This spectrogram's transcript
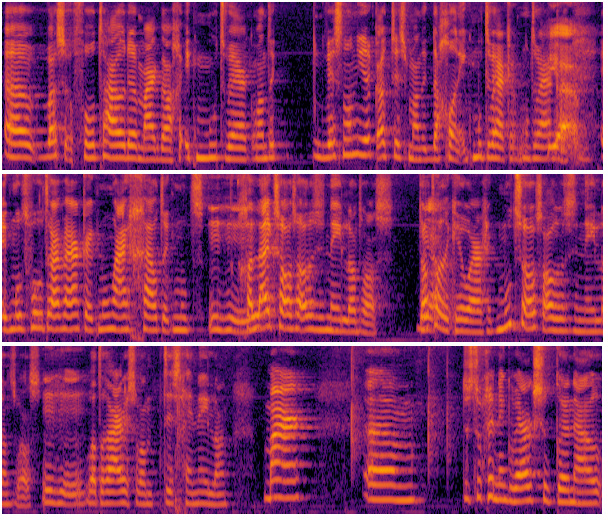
Eh, was vol te houden, maar ik dacht, ik moet werken. Want ik, ik wist nog niet dat ik autisme had. Ik dacht gewoon, ik moet werken, ik moet werken. Ja. Ik moet fulltime werken, ik moet mijn eigen geld. Ik moet Mhm. gelijk zoals alles in Nederland was. Dat Ja. had ik heel erg. Ik moet zoals alles in Nederland was. Mhm. Wat raar is, want het is geen Nederland. Maar, ehm, dus toen ging ik werk zoeken. Nou,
